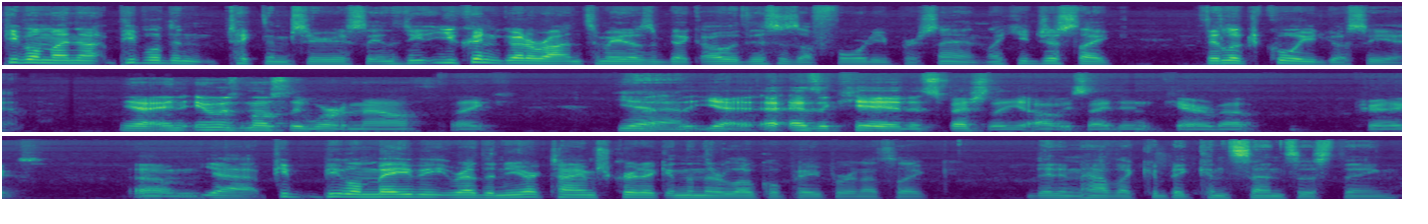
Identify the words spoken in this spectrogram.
people might not people didn't take them seriously. And you couldn't go to Rotten Tomatoes and be like, oh, this is a forty percent. Like you just like if it looked cool, you'd go see it. Yeah, and it was mostly word of mouth. Like, Yeah. yeah. As a kid, especially, obviously, I didn't care about critics. Um, yeah pe- people maybe read the new york times critic and then their local paper and that's like they didn't have like a big consensus thing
